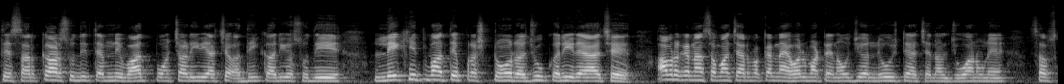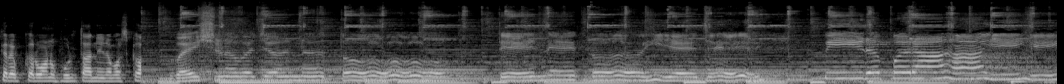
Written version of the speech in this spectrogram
તે સરકાર સુધી તેમની વાત પહોંચાડી રહ્યા છે, અધિકારીઓ સુધી. લેખિતમાં તે પ્રશ્નો રજૂ કરી રહ્યા છે. આ પ્રકારના સમાચાર પ્રકારના અહેવાલ માટે નવજીવન ન્યૂઝ ડે ચેનલ જોવાનું ને સબસ્ક્રાઇબ કરવાનું ભૂલતા નહીં. નમસ્કાર. વૈષ્ણવજન તો તેને કહીએ જે પીડ પરાઈ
